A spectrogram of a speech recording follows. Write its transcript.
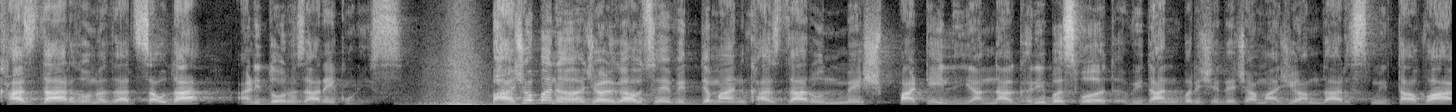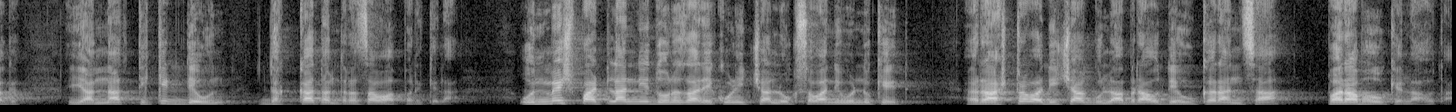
खासदार दोन हजार चौदा आणि दोन हजार एकोणीस. भाजपनं जळगावचे विद्यमान खासदार उन्मेष पाटील यांना घरी बसवत विधान परिषदेच्या माजी आमदार स्मिता वाघ यांना तिकीट देऊन धक्कातंत्राचा वापर केला. उन्मेष पाटलांनी दोन हजार एकोणीसच्या लोकसभा निवडणुकीत राष्ट्रवादीच्या गुलाबराव देवकरांचा पराभव केला होता.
